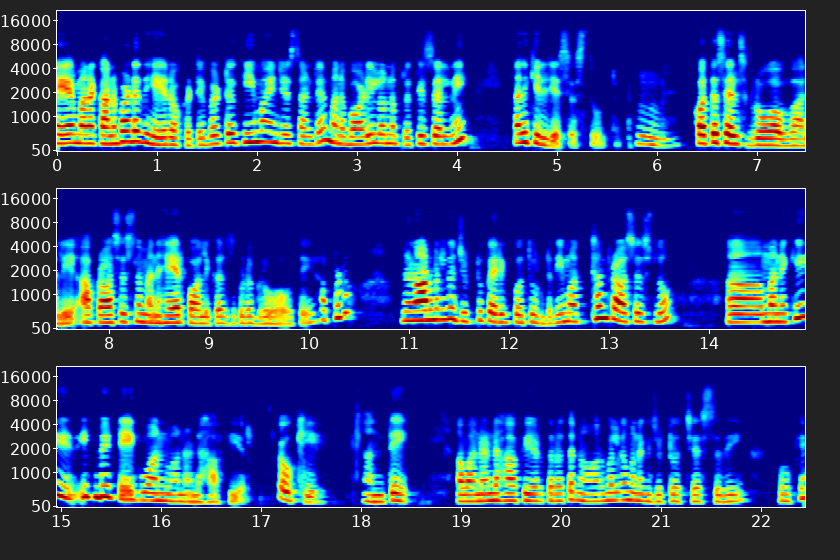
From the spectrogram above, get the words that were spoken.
హెయిర్ మనకు కనపడేది హెయిర్ ఒకటి బట్ కీమో ఏం చేస్తుంటే మన బాడీలో ఉన్న ప్రతి సెల్ని అది కిల్ చేసేస్తూ ఉంటుంది. కొత్త సెల్స్ గ్రో అవ్వాలి. ఆ ప్రాసెస్లో మన హెయిర్ పాలికల్స్ కూడా గ్రో అవుతాయి. అప్పుడు నార్మల్గా జుట్టు పెరిగిపోతూ ఉంటుంది. ఈ మొత్తం ప్రాసెస్లో మనకి it may take one one and half year okay. అంతే. ఆ వన్ అండ్ హాఫ్ ఇయర్ తర్వాత నార్మల్గా మనకి జుట్టు వచ్చేస్తుంది. ఓకే?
